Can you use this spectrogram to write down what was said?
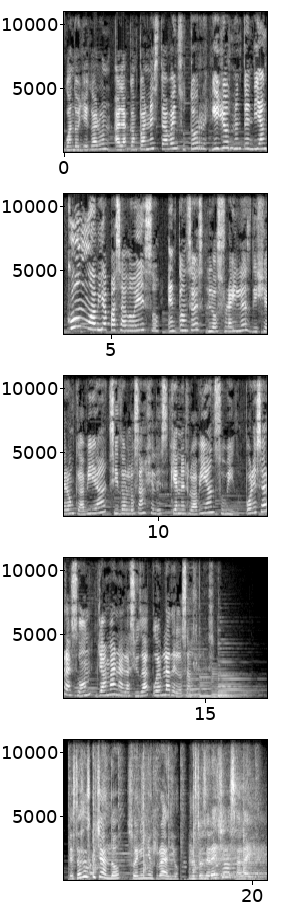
cuando llegaron a la campana estaba en su torre y ellos no entendían cómo había pasado eso. Entonces los frailes dijeron que habían sido los ángeles quienes lo habían subido. Por esa razón llaman a la ciudad Puebla de los Ángeles. Estás escuchando Sue Niños Radio, nuestros derechos al aire.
